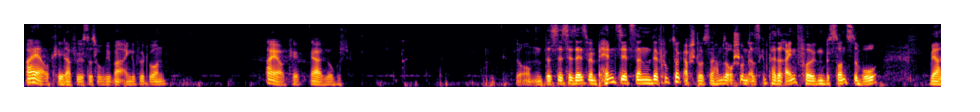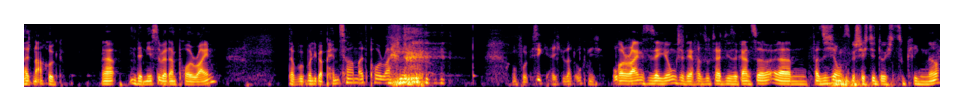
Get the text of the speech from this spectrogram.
Ah ja, okay. Dafür ist das irgendwie mal eingeführt worden. Ah ja, okay. Ja, logisch. So, und das ist ja selbst, wenn Pence jetzt dann der Flugzeugabsturz, da haben sie auch schon, also es gibt halt Reihenfolgen bis sonst wo, wer halt nachrückt. Ja. Und der nächste wäre dann Paul Ryan. Da würde man lieber Pence haben als Paul Ryan. Obwohl, weiß ich ehrlich gesagt auch nicht. Oh, Paul Ryan ist dieser Jungsche, der versucht hat, diese ganze ähm, Versicherungsgeschichte durchzukriegen, ne?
